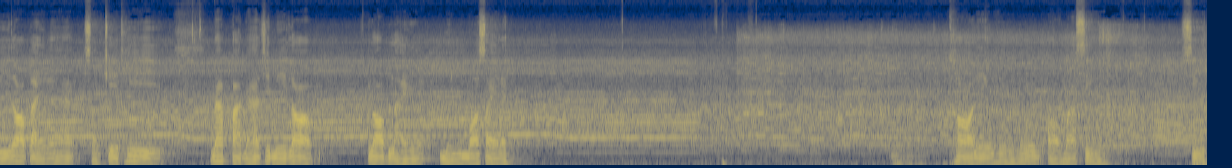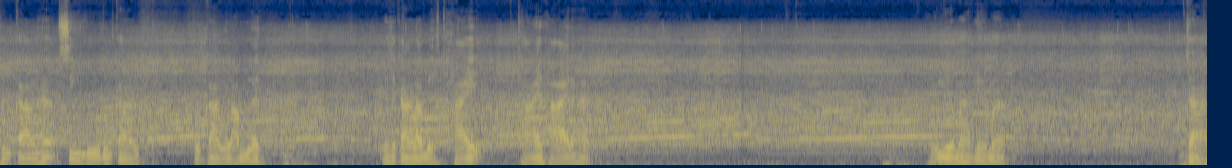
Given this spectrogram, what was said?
มีรอบไหลนะฮะ สังเกตที่หน้าปัดนะฮะจะมีรอบรอบไหลเหมือนมอไซค์เลย ท่อนี่โอ้โหออกมาสี่สี่ตรงกลางนะฮะสี่รูตรงกลางตรงกลางลำเลยไม่ใช่กลางลำดิท้ายท้ายท้ายนะฮะเร็วมากเร็วมาก จาก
